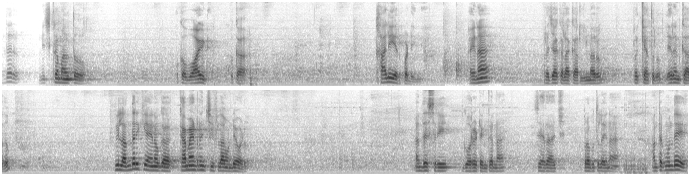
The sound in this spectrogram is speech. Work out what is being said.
గద్దర్ నిష్క్రమణతో ఒక వాయిడ్ ఒక ఖాళీ ఏర్పడింది. అయినా ప్రజా కళాకారులు ఉన్నారు ప్రఖ్యాతులు లేరని కాదు. వీళ్ళందరికీ ఆయన ఒక కమాండర్ ఇన్ చీఫ్లా ఉండేవాడు. అందశ్రీ గోరెటెంకన్న జయరాజ్ ప్రభుతులైన అంతకుముందే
